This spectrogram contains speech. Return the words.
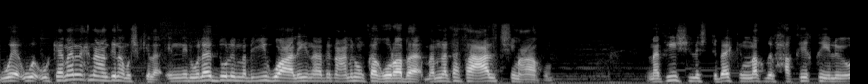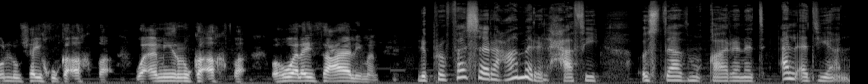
وكمان إحنا عندنا مشكلة إن الولاد دول لما بيجوا علينا بنعاملهم كغرباء ما بنتفاعلش معاهم. ما فيش الاشتباك النقد الحقيقي اللي يقول له شيخك اخطا واميرك اخطا وهو ليس عالما. لبروفيسور عامر الحافي أستاذ مقارنة الأديان.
